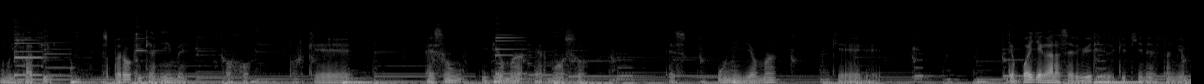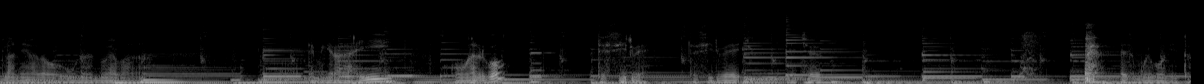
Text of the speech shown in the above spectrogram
muy fácil. Espero que te anime, ojo, porque es un idioma hermoso, es un idioma que te puede llegar a servir si es que tienes también planeado una nueva emigrar ahí o algo, te sirve, te sirve y de hecho es muy bonito.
